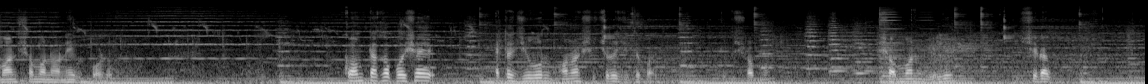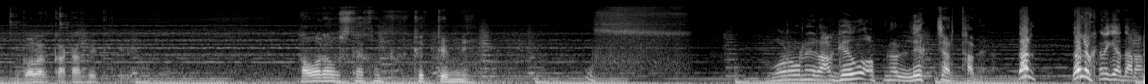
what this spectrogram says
মান সম্মান অনেক বড়। কম টাকা পয়সায় একটা জীবন অনায়াসে চলে যেতে পারে। কিন্তু সম্মান সম্মান গেলে সেটা গলার কাটা হয়ে থেকে যায়। আমার অবস্থা এখন ঠিক তেমনি। মরণের আগেও আপনার লেকচার থামে না। দাঁড়ান দাঁড়ান ওখানে গিয়ে দাঁড়ান।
